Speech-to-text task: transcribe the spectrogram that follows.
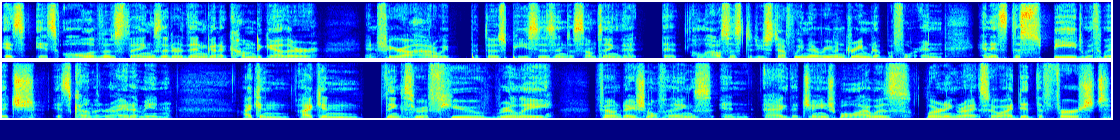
it's it's all of those things that are then going to come together and figure out how do we put those pieces into something that that allows us to do stuff we never even dreamed of before. And and it's the speed with which it's coming, right? I mean, I can I can think through a few really foundational things in ag that changed while I was learning, right? So I did the first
